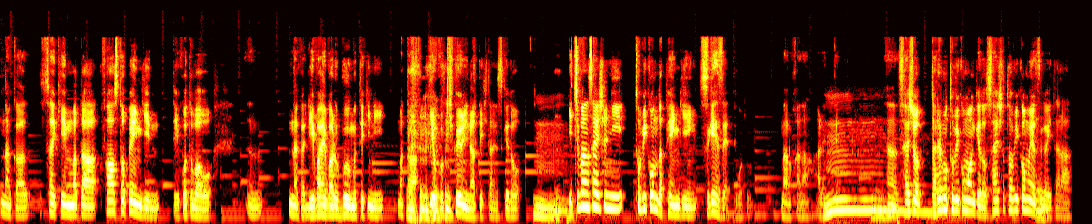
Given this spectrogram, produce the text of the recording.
なんか最近またファーストペンギンっていう言葉を、うんなんかリバイバルブーム的にまたよく聞くようになってきたんですけど、うん。一番最初に飛び込んだペンギンすげえぜってことなのかな、あれうって。ん。うん。最初誰も飛び込まんけど最初飛び込むやつがいたら、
